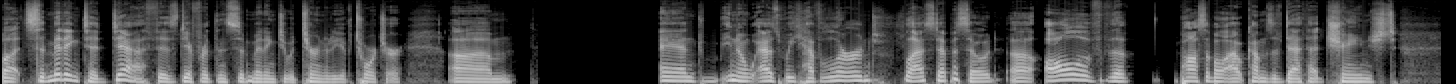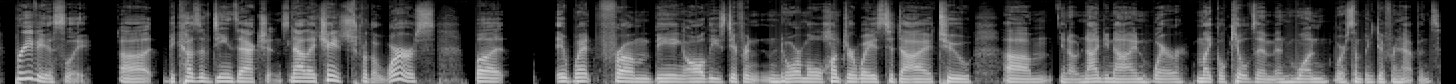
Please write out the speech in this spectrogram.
But submitting to death is different than submitting to eternity of torture. Um and you know, as we have learned last episode, uh all of the possible outcomes of death had changed previously uh because of Dean's actions. Now they changed for the worse, but it went from being all these different normal hunter ways to die to um you know 99 where michael kills him and one where something different happens.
